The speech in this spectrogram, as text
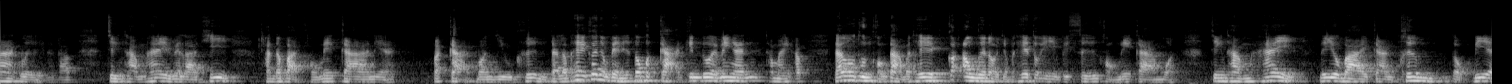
มากเลยนะครับ จึงทำให้เวลาที่พันธบัตรของอเมริกาเนี่ย ประกาศบอลยิวขึ้น แต่ละประเทศก็จำเป็นจะต้องประกาศขึ้นด้วยไม่งั้นทำไมครับนักลงทุนของต่างประเทศก็เอาเงินออกจากประเทศตัวเองไปซื้อของอเมริกาหมด จึงทำให้นโยบายการเพิ่มดอกเบี้ย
